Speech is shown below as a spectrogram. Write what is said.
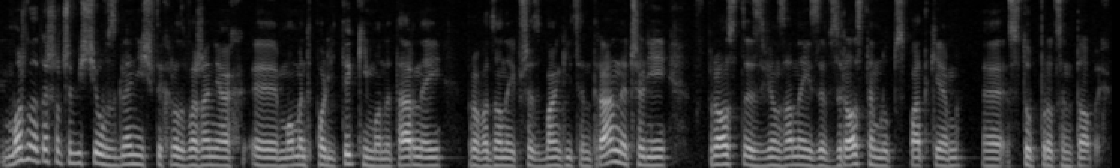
Można też oczywiście uwzględnić w tych rozważaniach moment polityki monetarnej prowadzonej przez banki centralne, czyli wprost związanej ze wzrostem lub spadkiem stóp procentowych.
